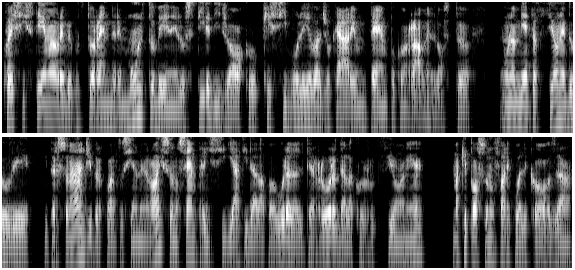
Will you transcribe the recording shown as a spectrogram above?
Quel sistema avrebbe potuto rendere molto bene lo stile di gioco che si voleva giocare un tempo con Ravenloft. Un'ambientazione dove i personaggi, per quanto siano eroi, sono sempre insidiati dalla paura, dal terrore, dalla corruzione, ma che possono fare qualcosa.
